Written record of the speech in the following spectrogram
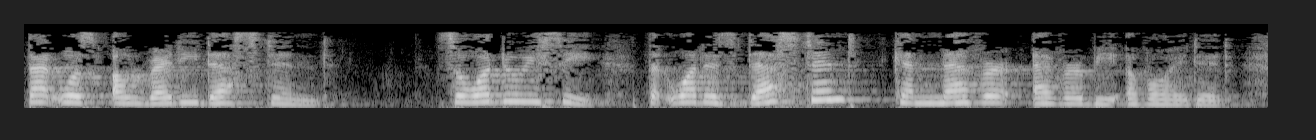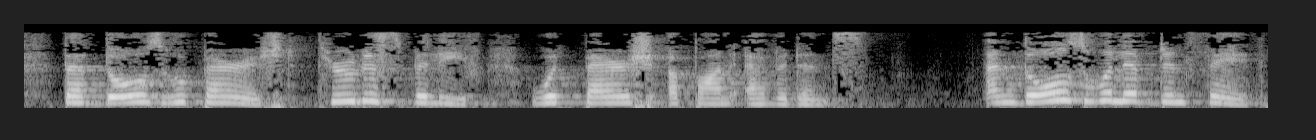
that was already destined. So what do we see? That what is destined can never ever be avoided. That those who perished through disbelief would perish upon evidence. And those who lived in faith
